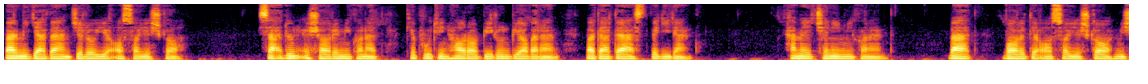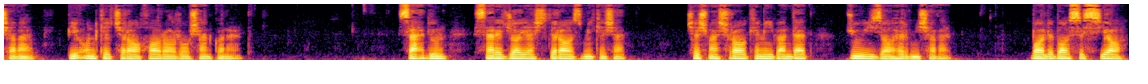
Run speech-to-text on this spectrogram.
برمیگردند جلوی آسایشگاه. سعدون اشاره می کند که پوتین ها را بیرون بیاورند و در دست بگیرند. همه چنین می کنند. بعد وارد آسایشگاه می شوند بی اون که را روشن کنند. سعدون سر جایش دراز می کشد. چشمش را که می بندد جویی ظاهر می شود. با لباس سیاه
